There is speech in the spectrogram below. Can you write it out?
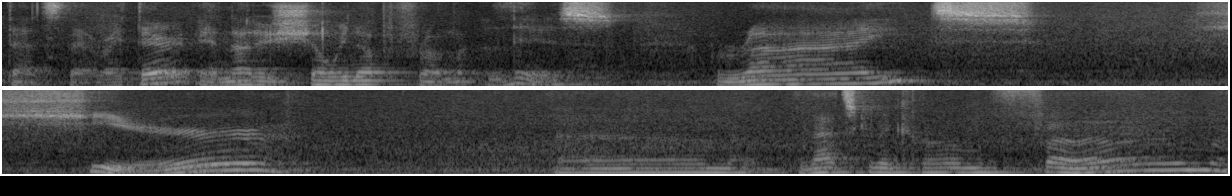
That's that right there. And that is showing up from this right here. Um, that's going to come from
